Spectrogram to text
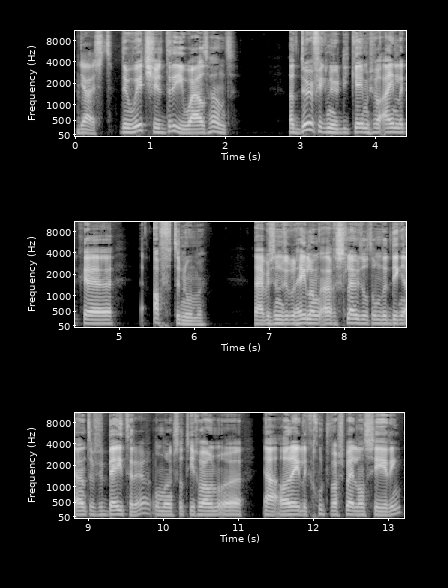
Juist. The Witcher 3 Wild Hunt. Dat durf ik nu, die game is wel eindelijk af te noemen. Daar hebben ze natuurlijk heel lang aan gesleuteld om de dingen aan te verbeteren. Ondanks dat die gewoon eh, ja, al redelijk goed was bij lancering.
